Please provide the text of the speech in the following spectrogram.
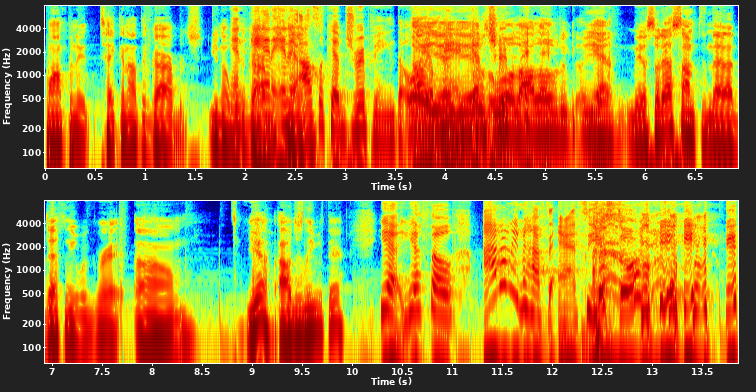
bumping it, taking out the garbage. You know, and, the garbage and, and it also kept dripping. The oil oh, yeah, pan yeah, kept it was dripping. oil all over. The, yeah, yeah, yeah. So that's something that I definitely regret. Um, yeah, I'll just leave it there. Yeah, yeah. So I don't even have to add to your story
